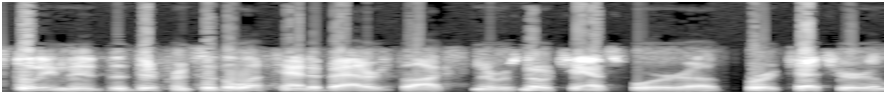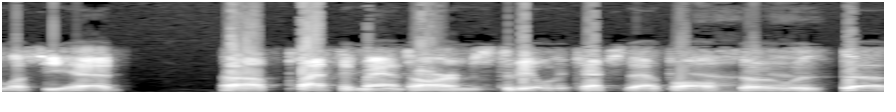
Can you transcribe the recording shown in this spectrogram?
splitting the, the difference of the left-handed batter's box, and there was no chance for uh, for a catcher unless he had uh, Plastic Man's arms to be able to catch that ball. Yeah, so yeah. it was, uh,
